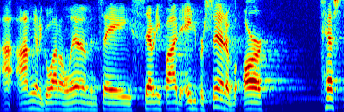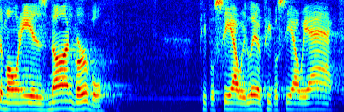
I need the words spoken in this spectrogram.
I, am going to go out on a limb and say 75 to 80% of our testimony is nonverbal. People see how we live, people see how we act.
